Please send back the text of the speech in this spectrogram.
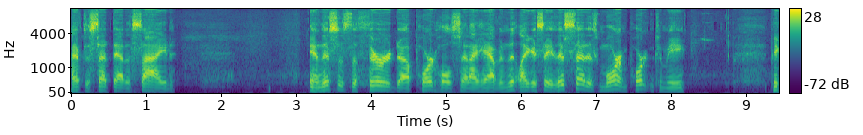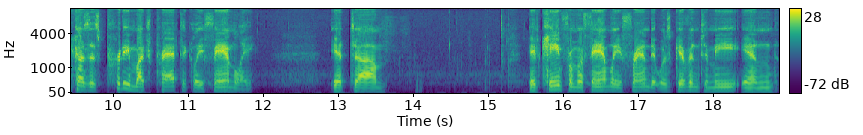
I have to set that aside. And this is the third uh, porthole set I have. And like I say, this set is more important to me because it's pretty much practically family. It um, it came from a family friend. It was given to me in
